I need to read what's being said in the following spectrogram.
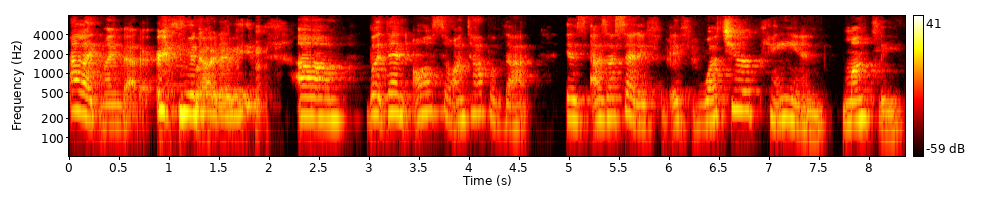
I like mine better. you know what I mean? Um, but then also on top of that is, as I said, if if what you're paying monthly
